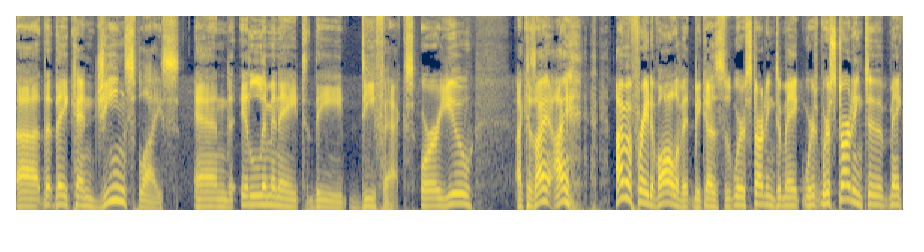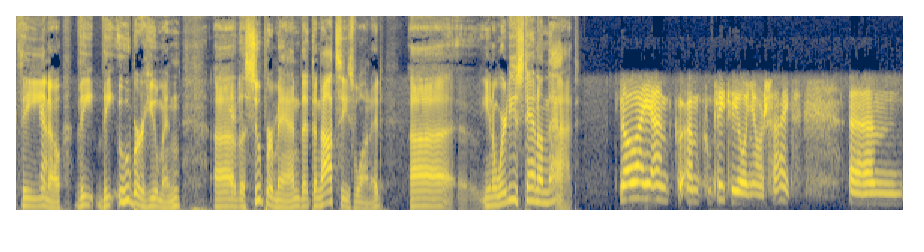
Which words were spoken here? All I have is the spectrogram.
uh, that they can gene splice and eliminate the defects, or are you? Because I, I, I'm afraid of all of it because we're starting to make we're we're starting to make the you know the the uber human, uh, the Superman that the Nazis wanted. Uh, you know, where do you stand on that? No, I am. I'm completely on your side. Um,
